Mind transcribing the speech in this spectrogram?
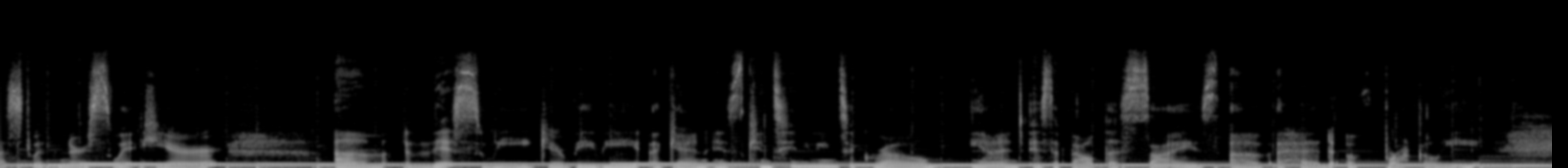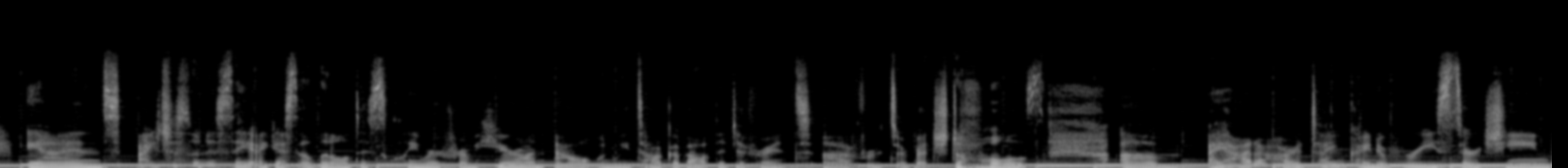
podcast with Nurse Wit here. Um, this week, your baby again is continuing to grow and is about the size of a head of broccoli. And I just want to say, I guess, a little disclaimer from here on out when we talk about the different uh, fruits or vegetables. Um, I had a hard time kind of researching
